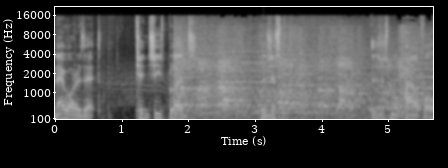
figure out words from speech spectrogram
Now what is it? Kinchy's blood. It's just... It's just more powerful.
